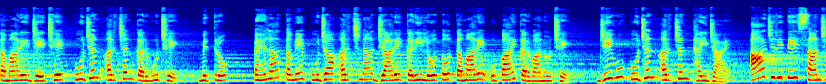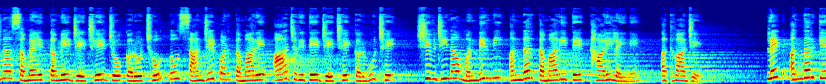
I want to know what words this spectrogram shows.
તમારે જે છે પૂજન અર્ચન કરવું છે. મિત્રો, પહેલા તમે પૂજા અર્ચના જ્યારે કરી લો તો તમારે ઉપાય કરવાનો છે. જેવું પૂજન અર્ચન થઈ જાય. આ જ રીતે સાંજના સમયે તમે જે છે જો કરો છો, તો સાંજે પણ તમારે આ જ રીતે જે છે કરવું છે, શિવજીના મંદિરની અંદર તમારી તે થાળી લઈને અથવા જે પ્લેટ અંદર કે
